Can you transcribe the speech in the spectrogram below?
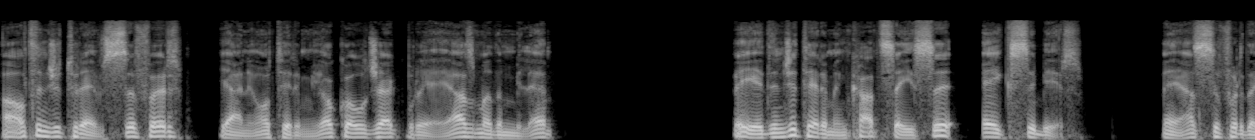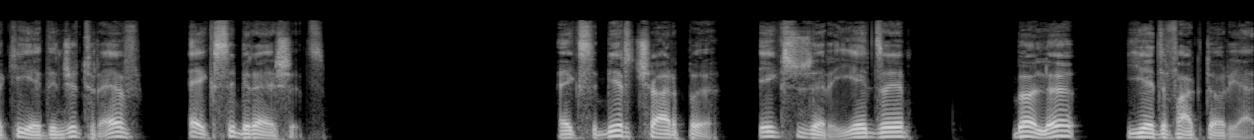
Altıncı türev 0, yani o terim yok olacak, buraya yazmadım bile. Ve yedinci terimin katsayısı eksi 1 veya sıfırdaki yedinci türev eksi 1'e eşit. Eksi 1 çarpı x üzeri 7 bölü 7 faktöriyel.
